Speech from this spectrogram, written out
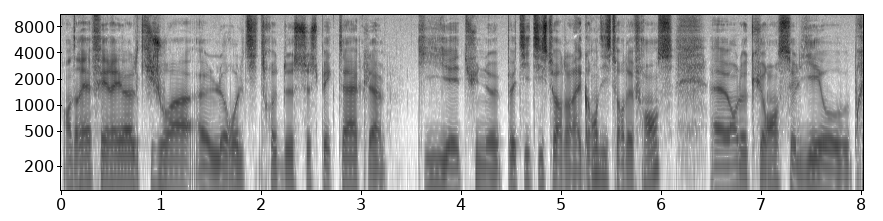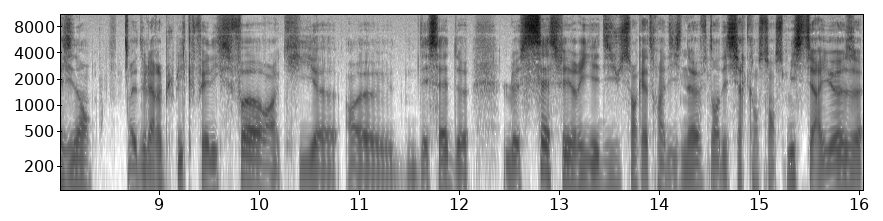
Andrea Ferréol qui jouera euh, le rôle titre de ce spectacle qui est une petite histoire dans la grande histoire de France, euh, en l'occurrence liée au président de la République Félix Faure qui euh, euh, décède le 16 février 1899 dans des circonstances mystérieuses.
